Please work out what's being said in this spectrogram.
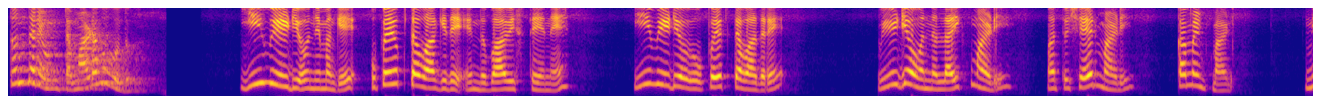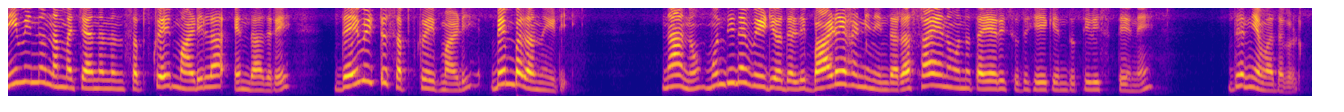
ತೊಂದರೆ ಉಂಟು ಮಾಡಬಹುದು. ಈ ವಿಡಿಯೋ ನಿಮಗೆ ಉಪಯುಕ್ತವಾಗಿದೆ ಎಂದು ಭಾವಿಸ್ತೇನೆ. ಈ ವಿಡಿಯೋ ಉಪಯುಕ್ತವಾದರೆ ವಿಡಿಯೋವನ್ನು ಲೈಕ್ ಮಾಡಿ ಮತ್ತು ಶೇರ್ ಮಾಡಿ, ಕಮೆಂಟ್ ಮಾಡಿ. ನೀವಿನ್ನೂ ನಮ್ಮ ಚಾನಲನ್ನು ಸಬ್ಸ್ಕ್ರೈಬ್ ಮಾಡಿಲ್ಲ ಎಂದಾದರೆ ದಯವಿಟ್ಟು ಸಬ್ಸ್ಕ್ರೈಬ್ ಮಾಡಿ, ಬೆಂಬಲ ನೀಡಿ. ನಾನು ಮುಂದಿನ ವಿಡಿಯೋದಲ್ಲಿ ಬಾಳೆಹಣ್ಣಿನಿಂದ ರಸಾಯನವನ್ನು ತಯಾರಿಸುವುದು ಹೇಗೆಂದು ತಿಳಿಸುತ್ತೇನೆ ಧನ್ಯವಾದಗಳು.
